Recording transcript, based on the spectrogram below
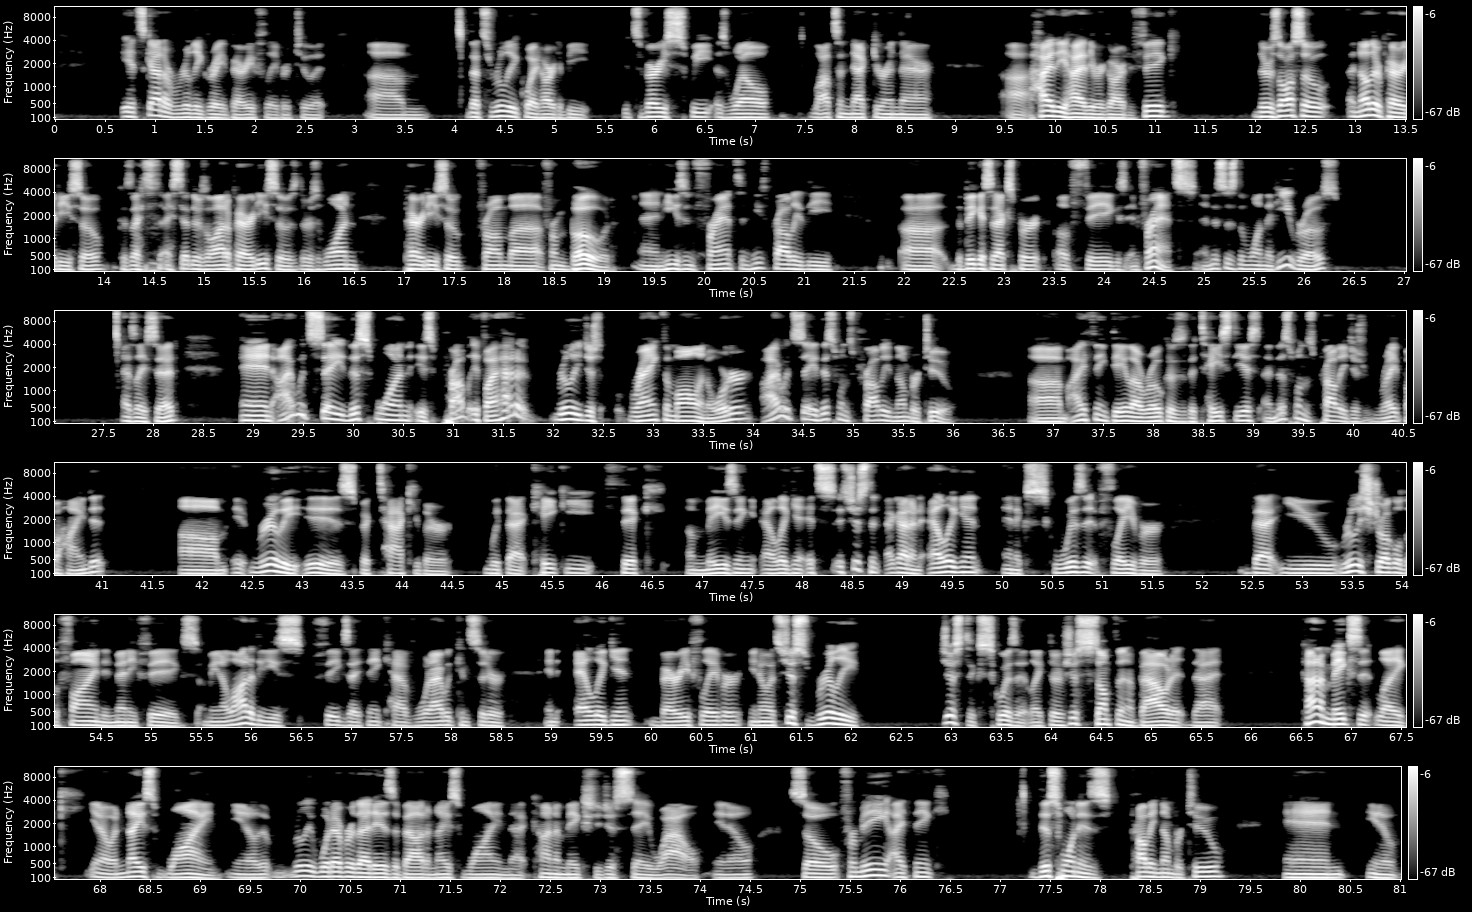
it's got a really great berry flavor to it. Um, that's really quite hard to beat. It's very sweet as well. Lots of nectar in there. Uh, highly, highly regarded fig. There's also another Paradiso because I, I said there's a lot of Paradisos. There's one Paradiso from uh, from Baud, and he's in France, and he's probably the uh, the biggest expert of figs in France. And this is the one that he grows, as I said. And I would say this one is probably, if I had to really just rank them all in order, I would say this one's probably number two. Um, I think De La Roca is the tastiest, and this one's probably just right behind it. Um, it really is spectacular with that cakey, thick amazing, elegant. It's it's just an, I got an elegant and exquisite flavor that you really struggle to find in many figs. I mean, a lot of these figs I think have what I would consider an elegant berry flavor. You know, it's just really just exquisite. Like there's just something about it that kind of makes it like, you know, a nice wine, you know, that really whatever that is about a nice wine that kind of makes you just say, "Wow," you know. So, for me, I think this one is probably number 2 and, you know,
